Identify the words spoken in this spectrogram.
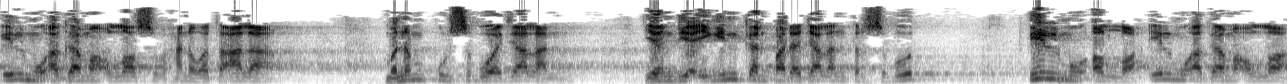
ilmu agama Allah Subhanahu wa taala menempuh sebuah jalan yang dia inginkan pada jalan tersebut ilmu Allah, ilmu agama Allah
